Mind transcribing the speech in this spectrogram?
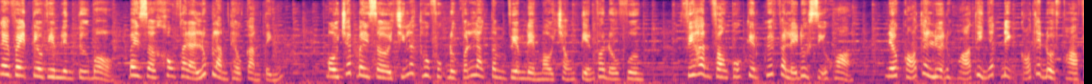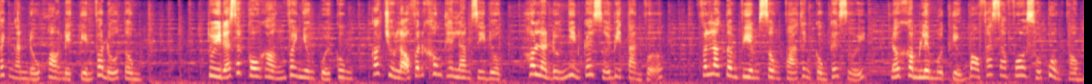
Nghe vậy tiêu viêm liền từ bỏ, bây giờ không phải là lúc làm theo cảm tính. Mấu chốt bây giờ chính là thu phục được vẫn lạc tâm viêm để mau chóng tiến vào đấu vương. Phía Hàn Phòng cũng kiên quyết phải lấy được dị hỏa. Nếu có thể luyện hóa thì nhất định có thể đột phá vách ngăn đấu hoàng để tiến vào đấu tông. Tuy đã rất cố gắng vậy nhưng cuối cùng các trưởng lão vẫn không thể làm gì được, hơn là đứng nhìn kết giới bị tàn vỡ. Vẫn là tầm viêm xông phá thành công kết giới, nó khầm lên một tiếng bạo phát ra vô số cuồng phòng,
